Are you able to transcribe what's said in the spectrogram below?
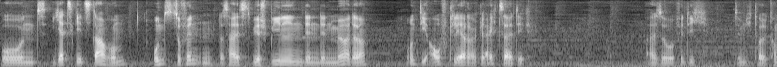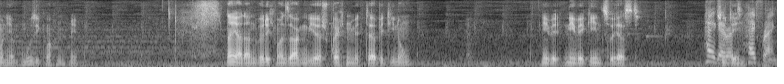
Und jetzt geht es darum, uns zu finden. Das heißt, wir spielen den, den Mörder und die Aufklärer gleichzeitig. Also finde ich ziemlich toll. Kann man hier Musik machen? Nee. Naja, dann würde ich mal sagen, wir sprechen mit der Bedienung. Nee, wir, nee, wir gehen zuerst. Hey Zu Garrett, dem. hey Frank,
